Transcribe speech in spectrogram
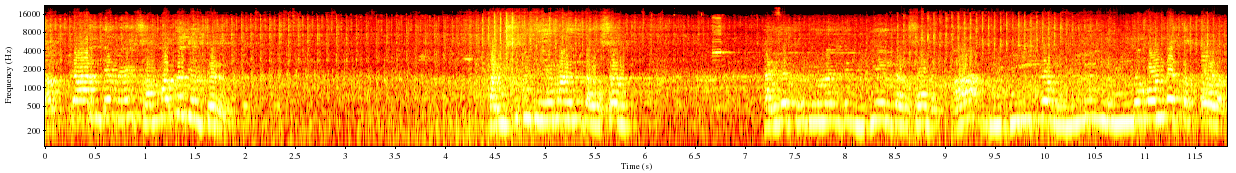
സർക്കാരിന്റെ മേൽ സമ്മർദ്ദം ചെലുത്തരുത്. പരിസ്ഥിതി നിയമം തടസ്സം ഹരിത ട്രിബ്യൂണലിന്റെ വിധിയിൽ തടസ്സമാണ്. ആ വിധിയുടെ ഉള്ളിൽ നിന്നുകൊണ്ട് എത്രത്തോളം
